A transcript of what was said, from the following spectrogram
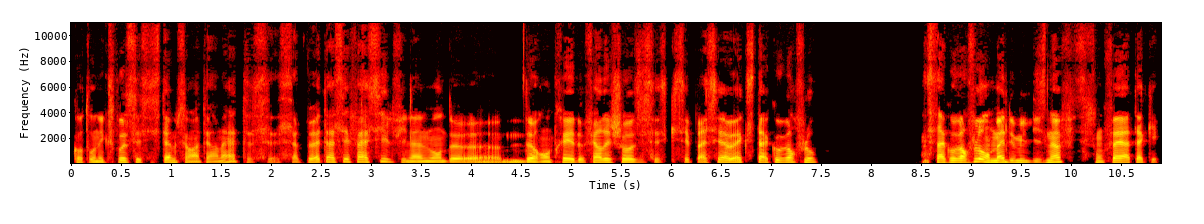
quand on expose ces systèmes sur Internet, ça peut être assez facile finalement de, de rentrer et de faire des choses. C'est ce qui s'est passé avec Stack Overflow. Stack Overflow, en mai 2019, ils se sont fait attaquer.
